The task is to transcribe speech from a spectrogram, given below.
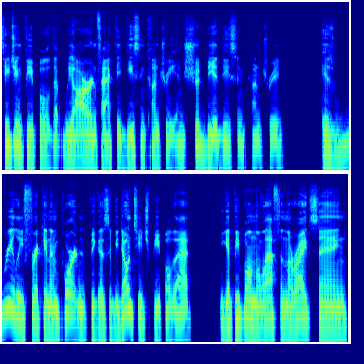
teaching people that we are, in fact, a decent country and should be a decent country is really freaking important because if you don't teach people that, you get people on the left and the right saying,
